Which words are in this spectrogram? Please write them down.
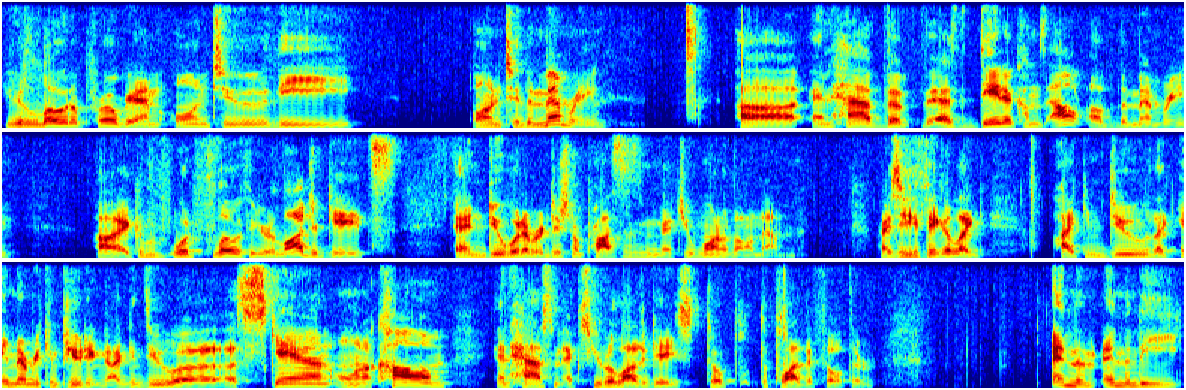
You load a program onto the onto the memory uh, and have the as the data comes out of the memory, uh, it would flow through your logic gates and do whatever additional processing that you wanted on them. Right. So you think of like I can do like in-memory computing. I can do a, a scan on a column and have some executable logic gates to, to apply the filter. And then and then the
